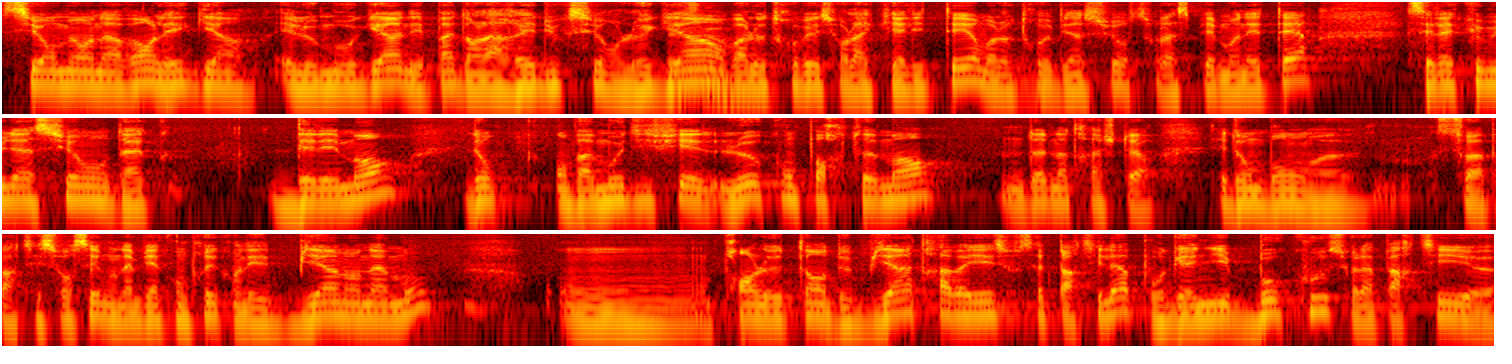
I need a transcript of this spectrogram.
si on met en avant les gains. Et le mot gain n'est pas dans la réduction. Le gain, on va le trouver sur la qualité, on va le trouver bien sûr sur l'aspect monétaire. C'est l'accumulation d'éléments. Donc, on va modifier le comportement de notre acheteur. Et donc, bon, euh, sur la partie sourcée, on a bien compris qu'on est bien en amont. On prend le temps de bien travailler sur cette partie-là pour gagner beaucoup sur la partie euh,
